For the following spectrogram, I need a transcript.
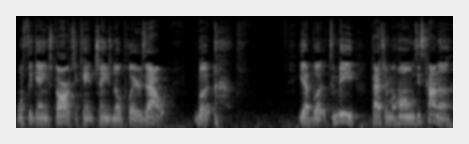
once the game starts, you can't change no players out. But yeah, but to me, Patrick Mahomes, he's kind of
